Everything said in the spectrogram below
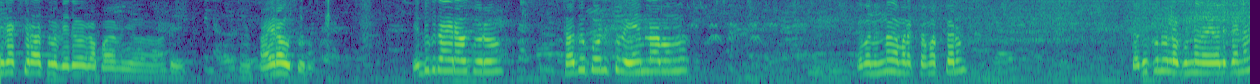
నిరక్షరాశుల విధవగా అంటే తయారవుతారు ఎందుకు తయారవుతారు చదువుకొని సో ఏం లాభము? ఏమైనా ఉన్నదా మనకు సంస్కారం? చదువుకున్న వాళ్ళకు ఉన్నదా ఎవరికైనా?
